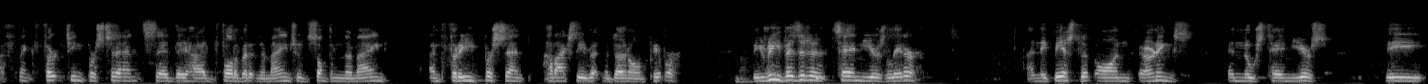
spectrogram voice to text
I think 13% said they had thought about it in their mind, so something in their mind, and 3% had actually written it down on paper. They revisited it 10 years later, and they based it on earnings in those 10 years. The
